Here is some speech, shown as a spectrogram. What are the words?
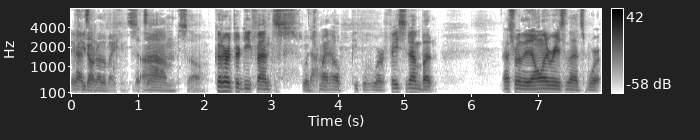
If you don't it. know the Vikings, That's um, so could hurt their defense, which might help people who are facing them. But that's really the only reason that's wor-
